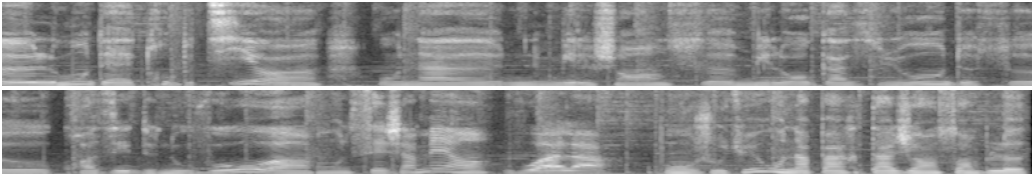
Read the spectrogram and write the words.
euh, le monde est trop petit, euh, on a mille chances, mille occasions de se croiser de nouveau, euh, on ne sait jamais. Hein. Voilà. Bon, aujourd'hui, on a partagé ensemble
